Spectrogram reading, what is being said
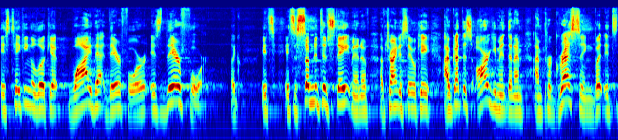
is taking a look at why that therefore is therefore. It's, it's a substantive statement of, of trying to say, okay, I've got this argument that I'm, I'm progressing, but it's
